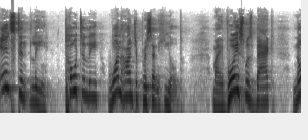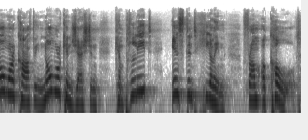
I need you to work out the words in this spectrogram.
instantly, totally 100% healed. My voice was back. No more coughing, no more congestion, complete instant healing from a cold.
